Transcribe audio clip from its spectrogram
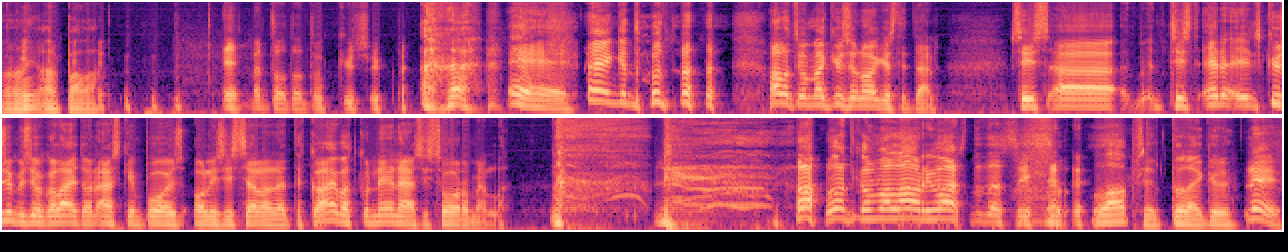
No niin, anna palaa. En mä tota tuu kysymään. ei, ei. Enkä tuota. Haluatko mä kysyn oikeasti tämän? Siis, äh, siis ed- kysymys, jonka laitoin äsken pois, oli siis sellainen, että kaivatko nenäsi sormella? Haluatko mä Lauri vastata siihen? Lapsilta tulee kyllä niin,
